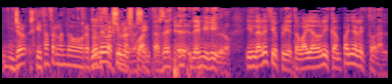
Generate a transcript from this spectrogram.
Yo, quizá Fernando Yo reproduce tengo aquí su unas libro, sí. cuantas de, de mi libro. Indalecio Prieto, Valladolid, campaña electoral.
